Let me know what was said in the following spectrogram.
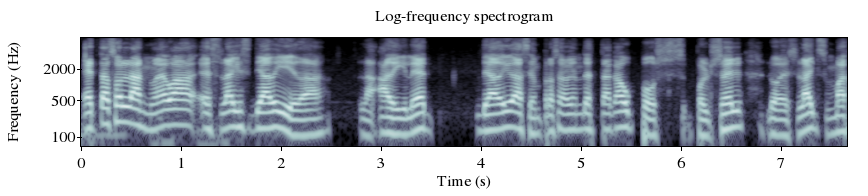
Estas son las nuevas slides de Adidas. La Adilet de Adidas siempre se habían destacado por, por ser los slides más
